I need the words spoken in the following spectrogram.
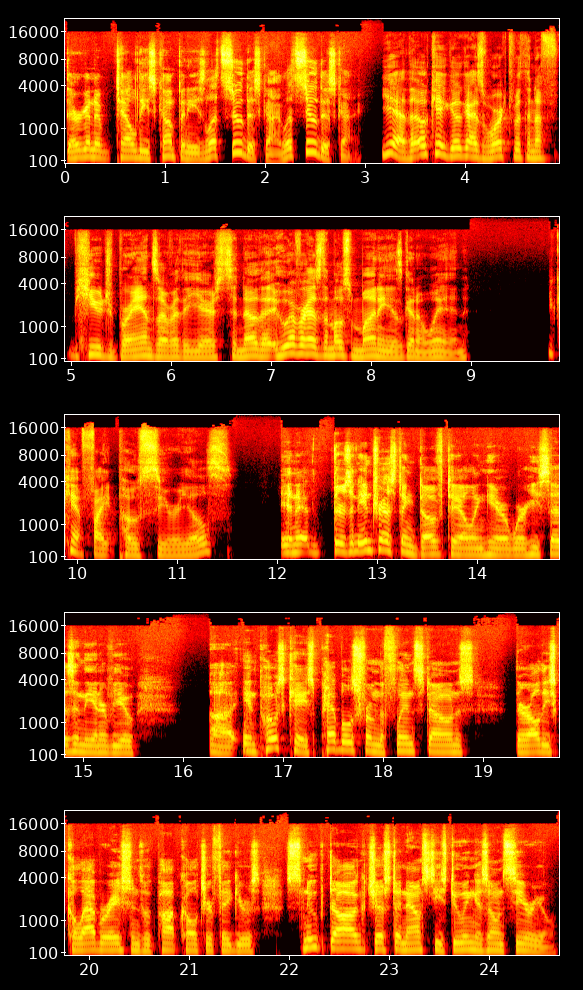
they're going to tell these companies let's sue this guy let's sue this guy Yeah, the OK Go guys worked with enough huge brands over the years to know that whoever has the most money is gonna win. You can't fight post cereals. and it, there's an interesting dovetailing here where he says in the interview uh, in post case pebbles from the flintstones there are all these collaborations with pop culture figures snoop dogg just announced he's doing his own cereal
